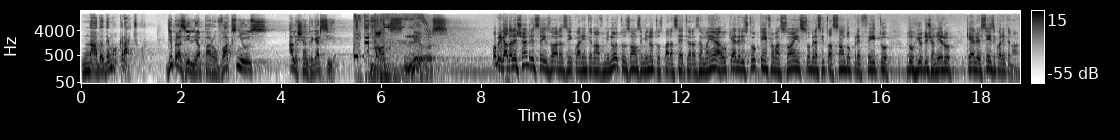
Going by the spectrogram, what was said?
nada democrático. De Brasília para o Vox News, Alexandre Garcia. Vox News. Obrigado, Alexandre. 6 horas e 49 minutos, 11 minutos para 7 horas da manhã. O Keller Estouco tem informações sobre a situação do prefeito do Rio de Janeiro, Keller, 6 e 49.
